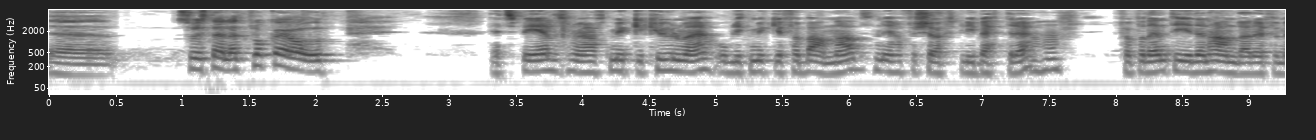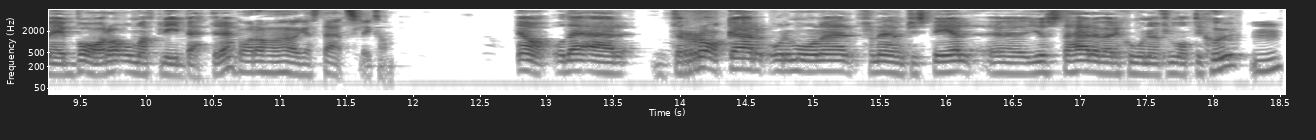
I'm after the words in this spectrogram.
Eh, så istället plockar jag upp ett spel som jag har haft mycket kul med och blivit mycket förbannad när jag har försökt bli bättre. Aha. För på den tiden handlade det för mig bara om att bli bättre. Bara ha höga stats liksom. Ja, och det är Drakar och Demoner från Äventyrsspel. Eh, Just det här är versionen från 87. Mm.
